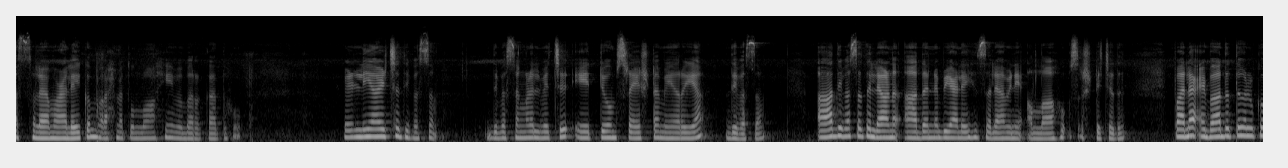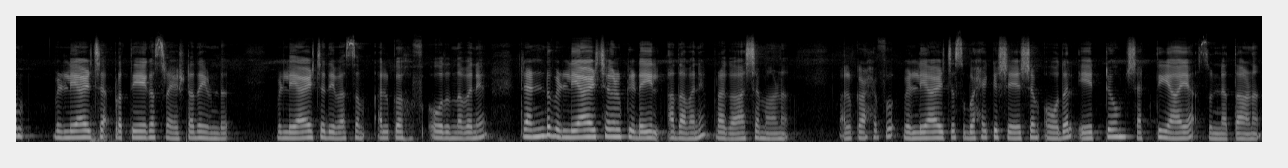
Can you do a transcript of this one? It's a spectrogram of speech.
അസ്സലാമു അലൈക്കും വറഹമത്തല്ലാഹി വബർക്കാത്തുഹു വെള്ളിയാഴ്ച ദിവസം ദിവസങ്ങളിൽ വെച്ച് ഏറ്റവും ശ്രേഷ്ഠമേറിയ ദിവസം. ആ ദിവസത്തിലാണ് ആദൻ നബി അലൈഹിസ്സലാമിനെ അള്ളാഹു സൃഷ്ടിച്ചത്. പല ഇബാദത്തുകൾക്കും വെള്ളിയാഴ്ച പ്രത്യേക ശ്രേഷ്ഠതയുണ്ട്. വെള്ളിയാഴ്ച ദിവസം അൽ കഹ്ഫ് ഓതുന്നവന് രണ്ട് വെള്ളിയാഴ്ചകൾക്കിടയിൽ അതവന് പ്രകാശമാണ്. അൽ വെള്ളിയാഴ്ച സുബഹയ്ക്ക് ശേഷം ഓതൽ ഏറ്റവും ശക്തിയായ സുന്നത്താണ്.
